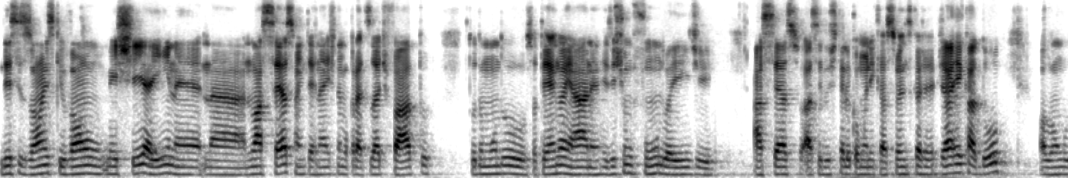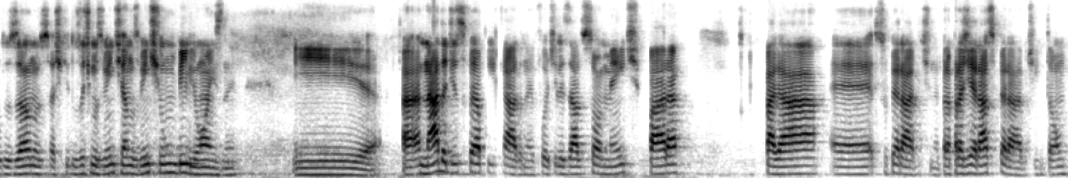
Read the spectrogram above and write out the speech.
decisões que vão mexer aí, né, na, no acesso à internet democratizar de fato, todo mundo só tem a ganhar, né? Existe um fundo aí de acesso a serviços de telecomunicações que já arrecadou ao longo dos anos, acho que dos últimos 20 anos, 21 bilhões, né? E a, nada disso foi aplicado, né? Foi utilizado somente para pagar é, superávit, né? Para gerar superávit. Então,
